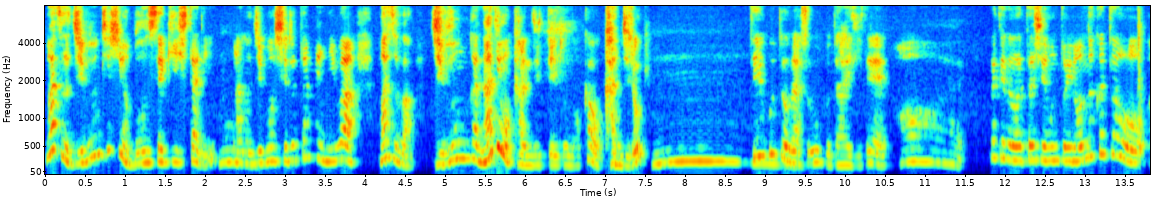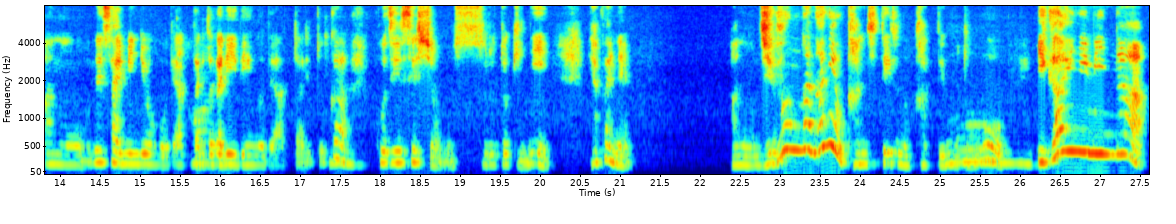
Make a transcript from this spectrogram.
まず自分自身を分析したり、うん。あの自分を知るためには、まずは自分が何を感じているのかを感じるっていうことがすごく大事で、はい。だけど私本当いろんな方をあの、ね、催眠療法であったりとか、はい。リーディングであったりとか、個人セッションをするときにやっぱりねあの自分が何を感じているのかっていうことを意外にみんな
